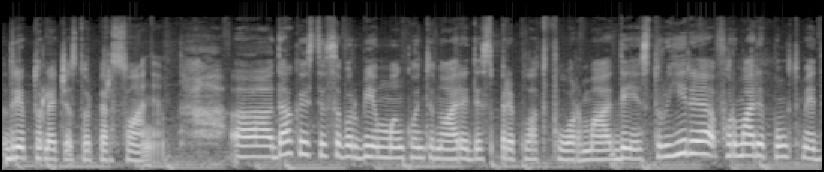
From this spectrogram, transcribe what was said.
drepturile acestor persoane. Uh, dacă este să vorbim în continuare despre platforma de instruire, formare.md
